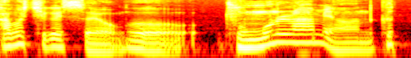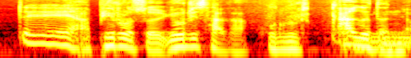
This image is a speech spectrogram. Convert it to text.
값어치가 있어요. 그 주문을 하면 그때야 비로소 요리사가 굴을 까거든요.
